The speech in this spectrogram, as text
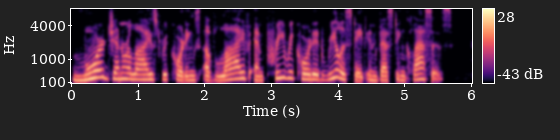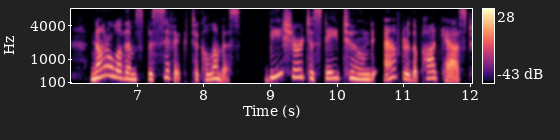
more generalized recordings of live and pre recorded real estate investing classes. Not all of them specific to Columbus. Be sure to stay tuned after the podcast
